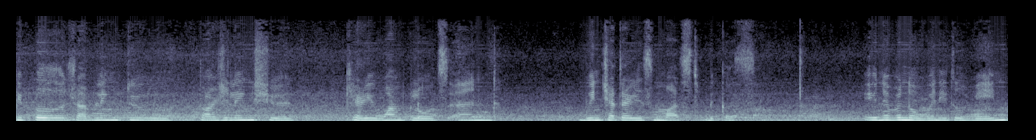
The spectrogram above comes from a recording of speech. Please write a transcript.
people traveling to Darjeeling should carry warm clothes and wind shutter is must because you never know when it will rain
